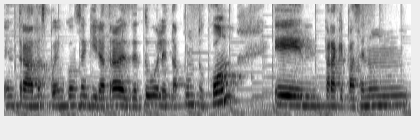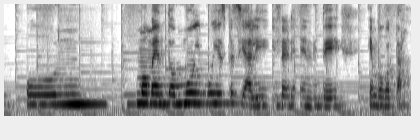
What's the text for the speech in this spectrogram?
entradas las pueden conseguir a través de tuboleta.com eh, para que pasen un, un momento muy, muy especial y diferente en Bogotá.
